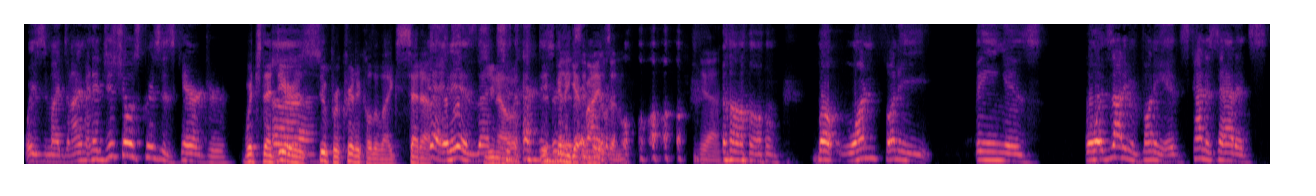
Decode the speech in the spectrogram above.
wasting my time. And it just shows Chris's character. Which that deer uh, is super critical to like set up. Yeah, it is. That, you know, that this is gonna get violent. yeah. Um, but one funny thing is well, it's not even funny. It's kind of sad. It's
